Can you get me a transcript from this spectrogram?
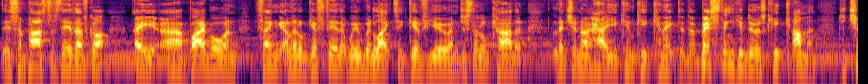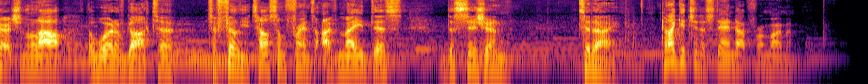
there's some pastors there, they've got a uh, Bible and thing, a little gift there that we would like to give you, and just a little card that lets you know how you can keep connected. The best thing you can do is keep coming to church and allow the Word of God to, to fill you. Tell some friends, I've made this decision today. Can I get you to stand up for a moment?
